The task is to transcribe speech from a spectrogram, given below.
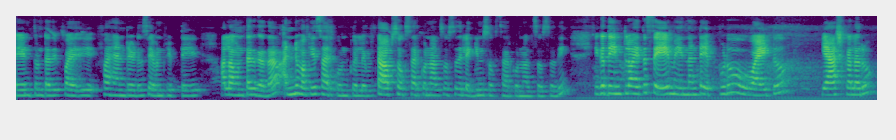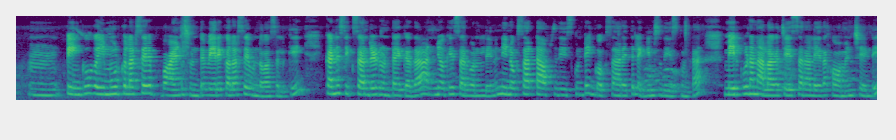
ఎంత ఉంటుంది five five hundred seven fifty అలా ఉంటుంది కదా. అన్నీ ఒకేసారి కొనుక్కోలేము. టాప్స్ ఒకసారి కొనాల్సి వస్తుంది లెగ్గిన్స్ ఒకసారి కొనాల్సి వస్తుంది. ఇక దీంట్లో అయితే సేమ్ ఏంటంటే ఎప్పుడు వైట్ యాష్ కలరు పింక్. ఈ మూడు కలర్సే పాయింట్స్ ఉంటాయి. వేరే కలర్సే ఉండవు అసలుకి. కానీ సిక్స్ హండ్రెడ్ ఉంటాయి కదా. అన్నీ ఒకేసారి కొనలేను. నేను ఒకసారి టాప్స్ తీసుకుంటే ఇంకొకసారి అయితే లెగ్గిన్స్ తీసుకుంటా. మీరు కూడా నా అలాగా చేస్తారా లేదా కామెంట్ చేయండి.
